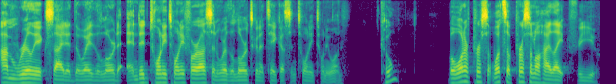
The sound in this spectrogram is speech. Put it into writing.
I'm really excited the way the Lord ended 2020 for us and where the Lord's going to take us in 2021. Cool. But what are person? What's a personal highlight for you?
